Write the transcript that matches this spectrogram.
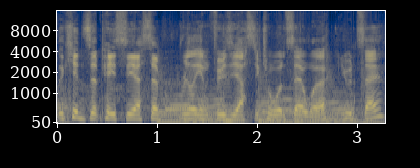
The kids at PCS are really enthusiastic towards their work, you would say?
